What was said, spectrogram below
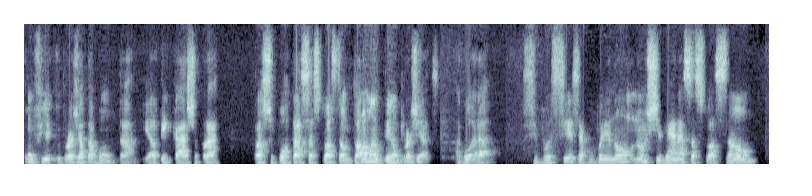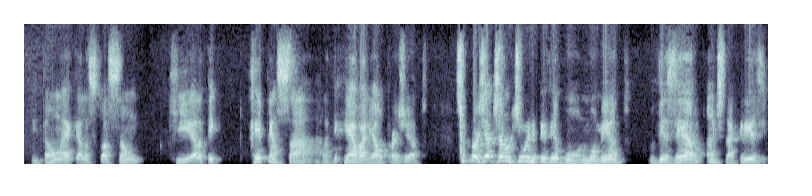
confia que o projeto está bom, tá? E ela tem caixa para suportar essa situação. Então, ela mantém o projeto. Agora, se você, se a companhia não, não estiver nessa situação, então é aquela situação que ela tem que repensar, ela tem que reavaliar o projeto. Se o projeto já não tinha um NPV bom no momento, o D0, antes da crise,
